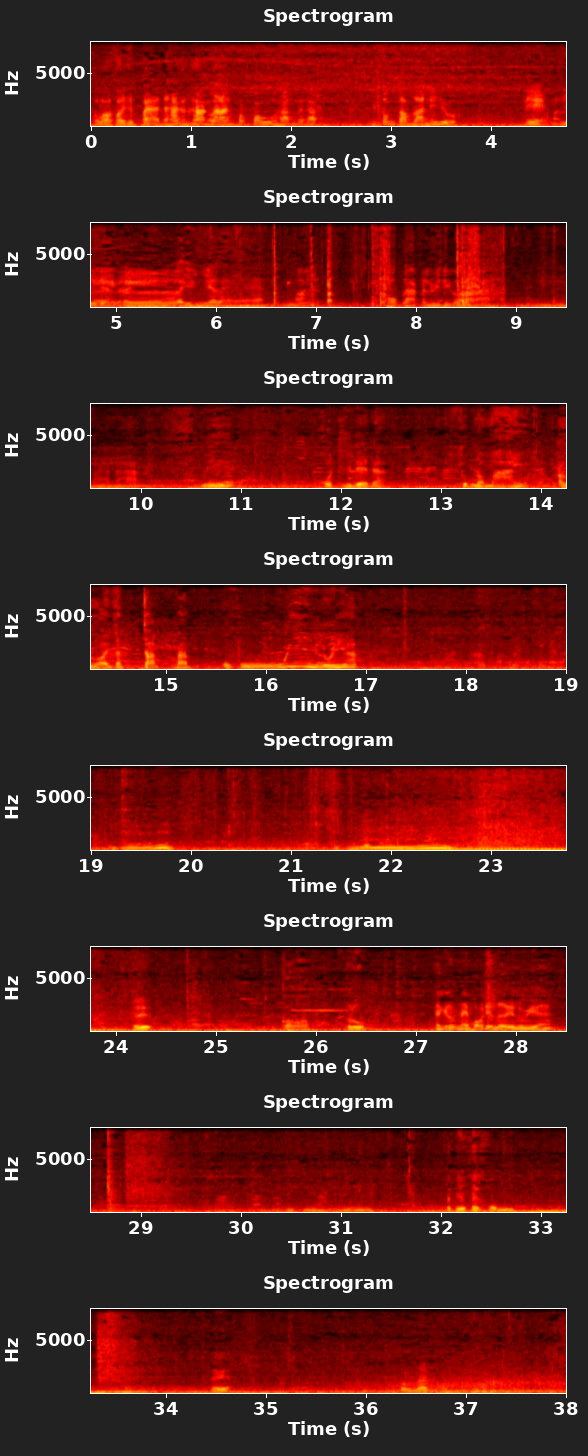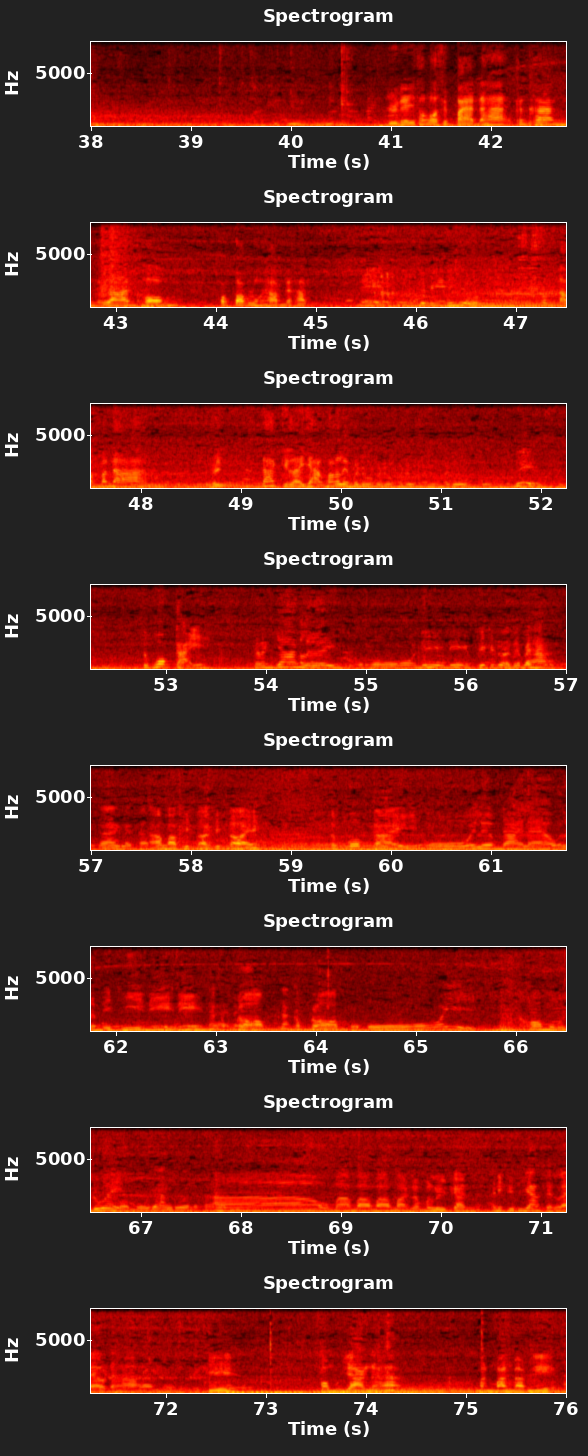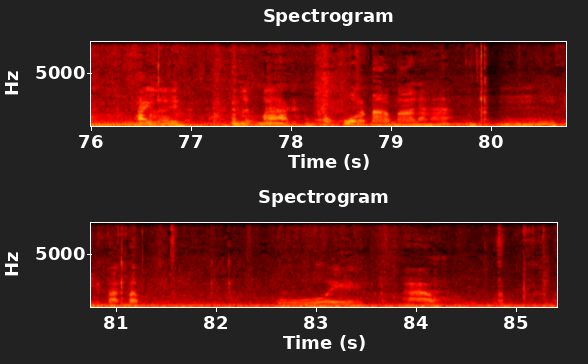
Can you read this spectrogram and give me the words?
ท้องหล่อซอย18นะฮะข้างๆร้านป๊อกป๊อกลุงหำนะครับมีส้มตำร้านนี้อยู่ นี่มาที่เลเด็ยดเอออย่างนี้ยแหละมาครบแล้วไปลุยดีกว่าอืมนะฮะนี่โคตรทีเด็ดอะซุปหน่อไม้ อร่อยจัดจัดๆแบบ โอ้โหลุยครับอื้อหืออื้อหือเฮ้ยกรอบกรุบอยากกินรสไหนบอกได้เลยลุยฮะอื้อหือ ก็คือใส่ขม เฮ้ยคนเลิศอยู่ในท้องหล่อ 18 นะฮะ ข้างๆ ร้านของป๊อกป๊อกลุงหำนะครับ นี่จะมีอันนี้อยู่ส้มตำมะนาวเฮ้ยน่ากินหลายอย่างมากเลยมาดูมาดูมาดูมาดูมาดูนี่สะโพกไก่กำลังย่างเลย โอ้โห นี่นี่พริกกันหน่อยได้ไหมฮะ ได้เลยครับเอามาพริกหน่อยพริกหน่อย สะโพกไก่ โอ้ยเริ่มได้แล้ว เริ่มได้ที่นี่นี่หนังกรอบหนังกรอบโอ้โหคอหมูด้วยหมูย่างด้วยนะครับอ้าวมามามามาเรามาลุยกัน อันนี้คือที่ย่างเสร็จแล้วนะฮะนี่คอหมูย่างนะฮะมันๆแบบนี้ใช่เลยเลือดมากข้าวคั่วก็ตามมานะฮะอื้อหือสีสันแบบ โอ้ยอ้าว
